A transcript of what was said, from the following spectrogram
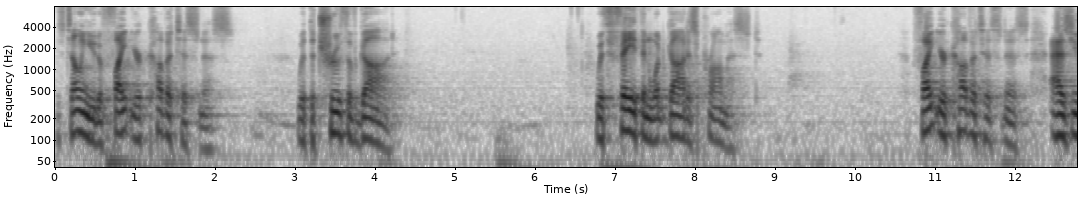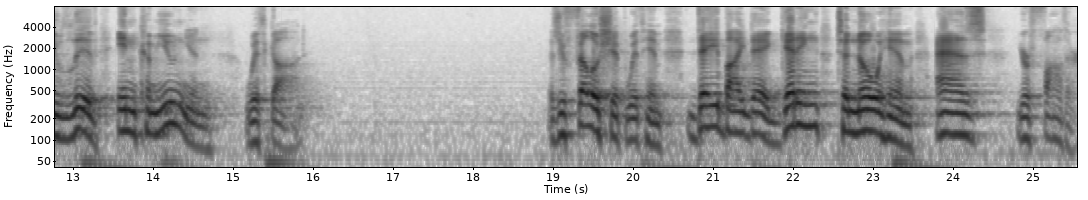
He's telling you to fight your covetousness with the truth of God with faith in what God has promised. Fight your covetousness as you live in communion with God. As you fellowship with Him day by day, getting to know Him as your Father.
